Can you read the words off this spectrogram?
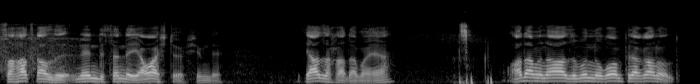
Sahat kaldı. Randy sen de yavaş döv şimdi. Yazık adama ya. Adamın ağzı burnu komple kan oldu.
